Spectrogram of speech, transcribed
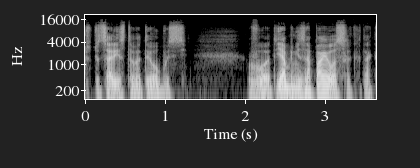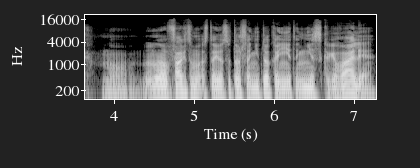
специалиста в этой области. Вот. Я бы не запарился так, но, но фактом остается то, что не только они это не скрывали,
